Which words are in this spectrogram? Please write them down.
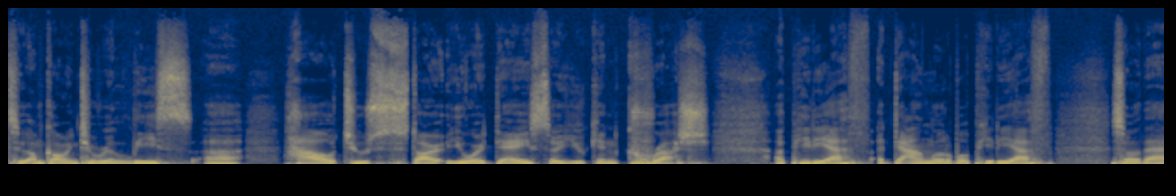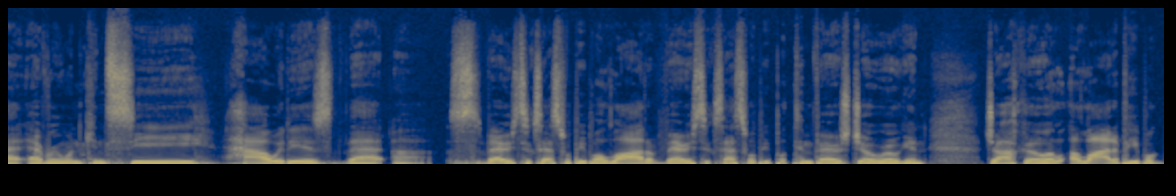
to I'm going to release uh, how to start your day so you can crush a PDF, a downloadable PDF, so that everyone can see how it is that uh, very successful people, a lot of very successful people, Tim Ferriss, Joe Rogan, Jocko, a, a lot of people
